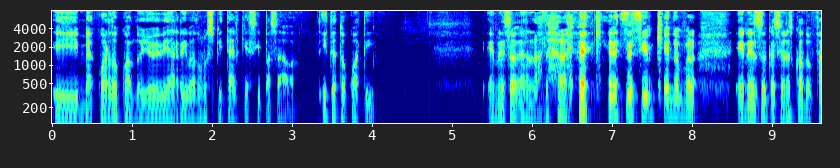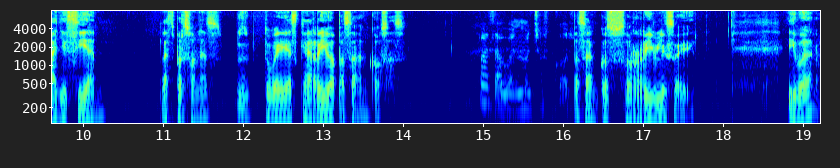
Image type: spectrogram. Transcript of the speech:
Y me acuerdo cuando yo vivía arriba de un hospital que así pasaba y te tocó a ti. En eso, quieres decir que no, pero en esas ocasiones cuando fallecían las personas, pues, tú veías que arriba pasaban cosas. Pasaban muchas cosas. Pasaban cosas horribles ahí. Y bueno,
